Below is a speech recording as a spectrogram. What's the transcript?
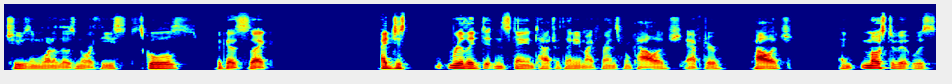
choosing one of those Northeast schools because like I just really didn't stay in touch with any of my friends from college after college. And most of it was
